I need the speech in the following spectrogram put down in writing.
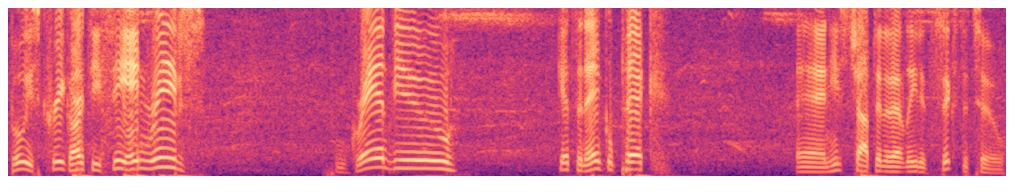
Buies Creek, RTC. Aden Reeves from Grandview gets an ankle pick. And he's chopped into that lead at 6 to 2.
